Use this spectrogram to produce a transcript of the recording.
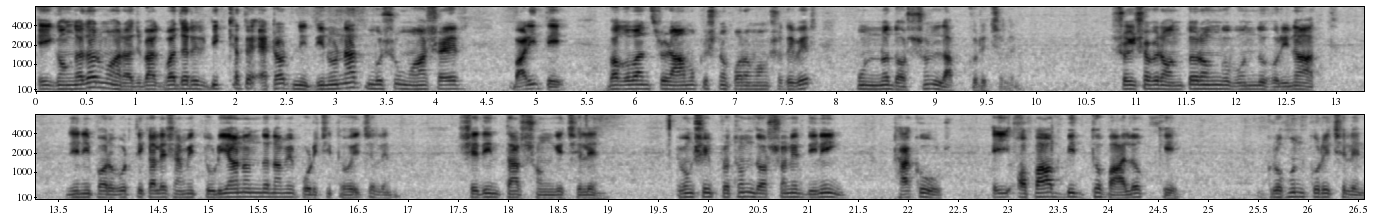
এই গঙ্গাধর মহারাজ বাগবাজারের বিখ্যাত অ্যাটর্নি দীননাথ বসু মহাশয়ের বাড়িতে ভগবান শ্রীরামকৃষ্ণ পরমহংসদেবের পুণ্য দর্শন লাভ করেছিলেন। শৈশবের অন্তরঙ্গ বন্ধু হরিনাথ যিনি পরবর্তীকালে স্বামী তুরিয়ানন্দ নামে পরিচিত হয়েছিলেন, সেদিন তার সঙ্গে ছিলেন এবং সেই প্রথম দর্শনের দিনেই ঠাকুর এই অপাববিদ্ধ বালককে গ্রহণ করেছিলেন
